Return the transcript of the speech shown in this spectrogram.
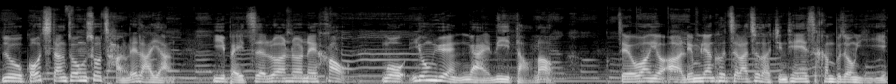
如歌词当中所唱的那样，一辈子暖暖的好，我永远爱你到老。这位网友啊，你们两口子呢走到今天也是很不容易，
